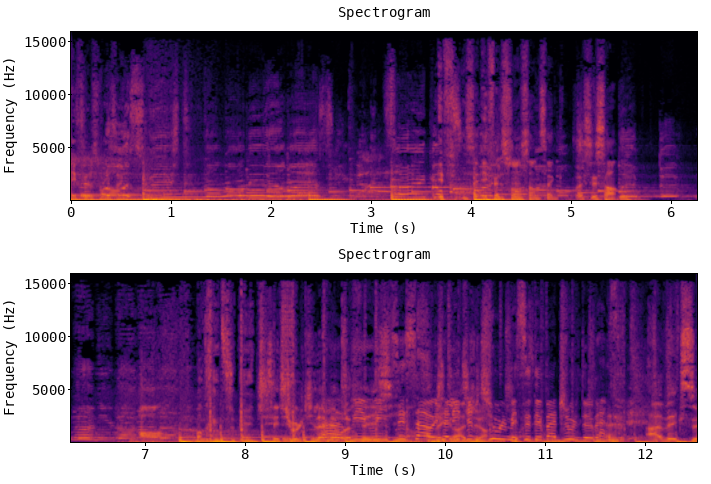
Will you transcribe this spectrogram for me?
FL65. FL65 Ouais, c'est ça. BG. C'est Jules qui l'avait Ah refait oui, oui, c'est ça. J'allais dire. Joule, mais c'était pas Joule de base. Avec ce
